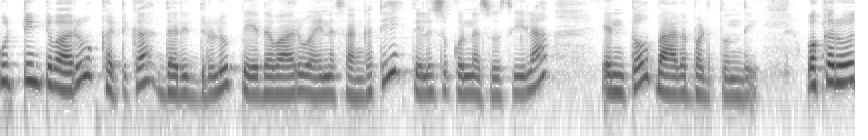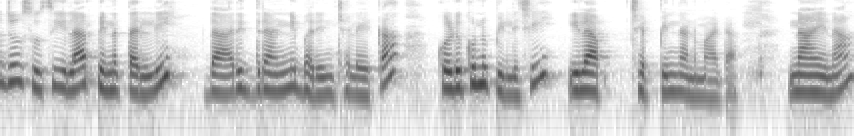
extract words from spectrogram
పుట్టింటి వారు కటిక దరిద్రులు పేదవారు అయిన సంగతి తెలుసుకున్న సుశీల ఎంతో బాధపడుతుంది. ఒకరోజు సుశీల పినతల్లి దారిద్రాన్ని భరించలేక కొడుకును పిలిచి ఇలా చెప్పిందనమాట నాయన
